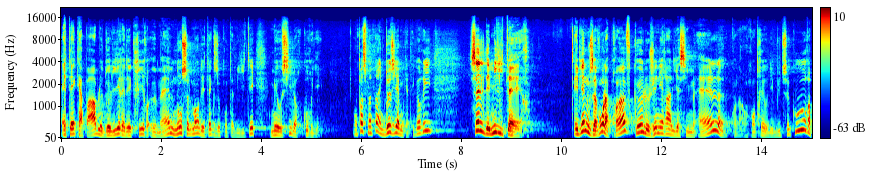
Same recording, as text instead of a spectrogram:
étaient capables de lire et d'écrire eux-mêmes, non seulement des textes de comptabilité, mais aussi leurs courriers. On passe maintenant à une deuxième catégorie, celle des militaires. Eh bien, nous avons la preuve que le général Yassim El, qu'on a rencontré au début de ce cours,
